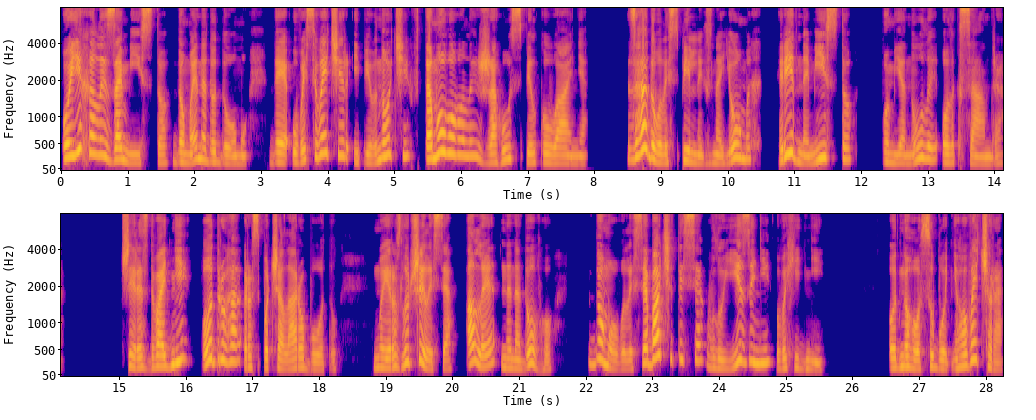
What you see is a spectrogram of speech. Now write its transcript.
Поїхали за місто до мене додому, де увесь вечір і півночі втамовували жагу спілкування, згадували спільних знайомих, рідне місто, пом'янули Олександра. Через два дні подруга розпочала роботу. Ми розлучилися, але ненадовго. Домовилися бачитися в Луїзині вихідні. Одного суботнього вечора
